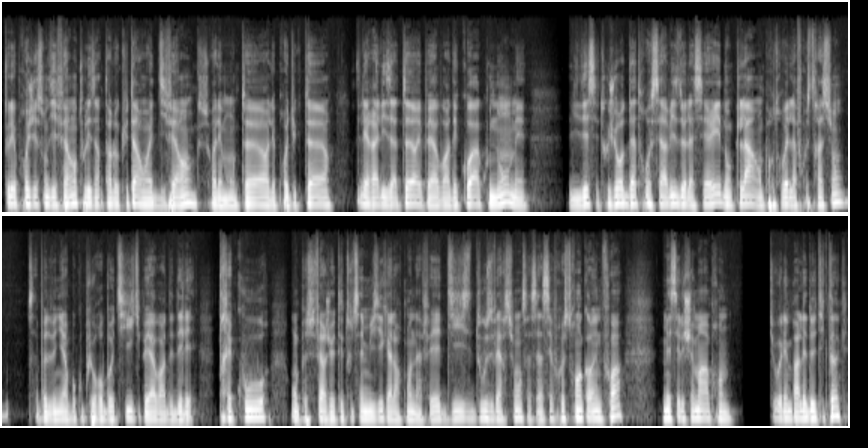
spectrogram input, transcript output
tous les projets sont différents, tous les interlocuteurs vont être différents, que ce soit les monteurs, les producteurs, les réalisateurs, il peut y avoir des couacs ou non, mais l'idée c'est toujours d'être au service de la série. Donc là, on peut retrouver de la frustration, ça peut devenir beaucoup plus robotique, il peut y avoir des délais très courts, on peut se faire jeter toute sa musique alors qu'on a fait 10, 12 versions, ça c'est assez frustrant encore une fois, mais c'est le chemin à prendre. Tu voulais me parler de TikTok?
